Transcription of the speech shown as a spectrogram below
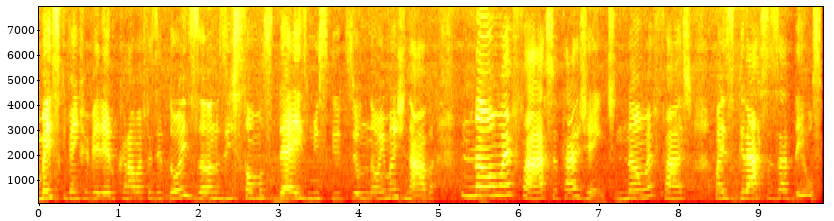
O mês que vem, em fevereiro, o canal vai fazer dois anos e somos 10 mil inscritos. Eu não imaginava. Não é fácil, tá, gente? Não é fácil, mas graças a Deus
